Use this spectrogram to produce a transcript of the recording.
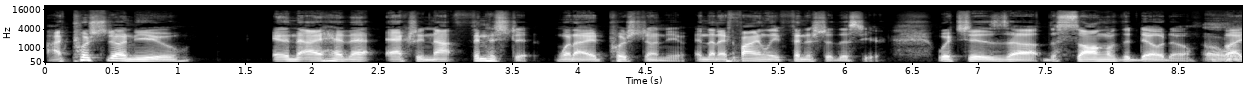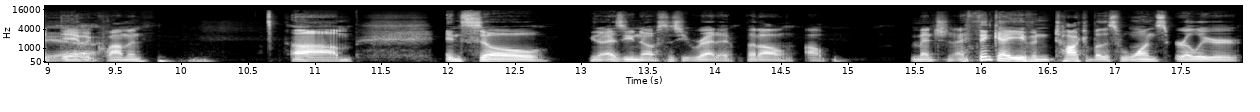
I pushed it on you, and I had actually not finished it when I had pushed on you, and then I finally finished it this year, which is uh, the Song of the Dodo Oh, by yeah. David Quammen. Um, and so you know, as you know, since you read it, but I'll I'll mention. I think I even talked about this once earlier,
